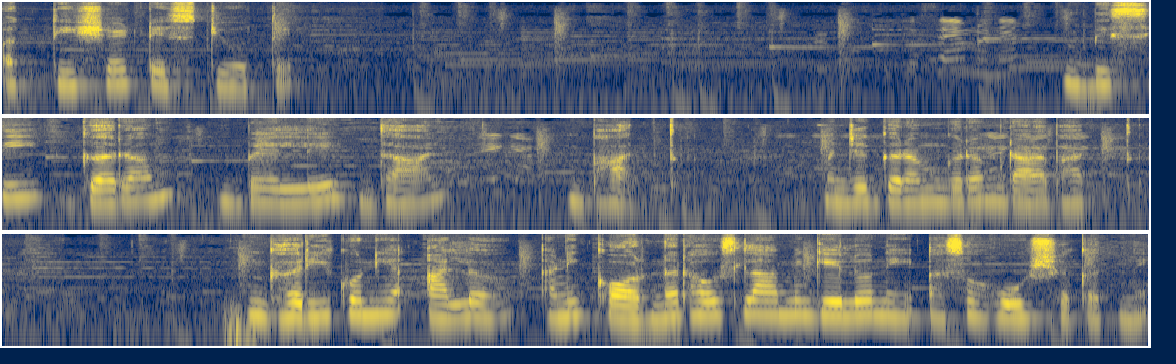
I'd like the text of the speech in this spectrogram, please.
अतिशय टेस्टी होते. बिसी गरम बेले दाल भात. म्हणजे गरम गरम डाळ भात. घरी कोणी आलं आणि कॉर्नर हाऊसला आम्ही गेलो नाही असं होऊ शकत नाही.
